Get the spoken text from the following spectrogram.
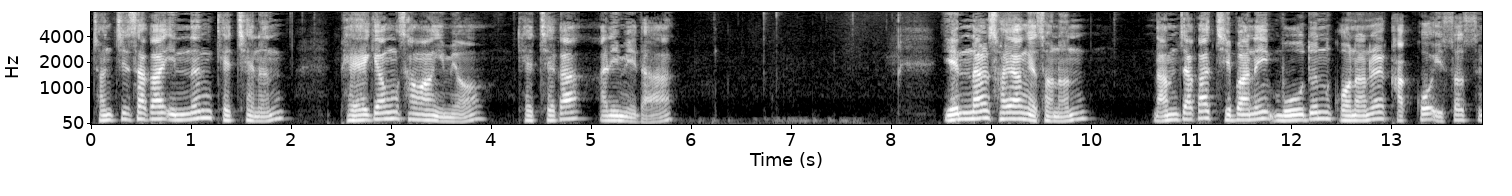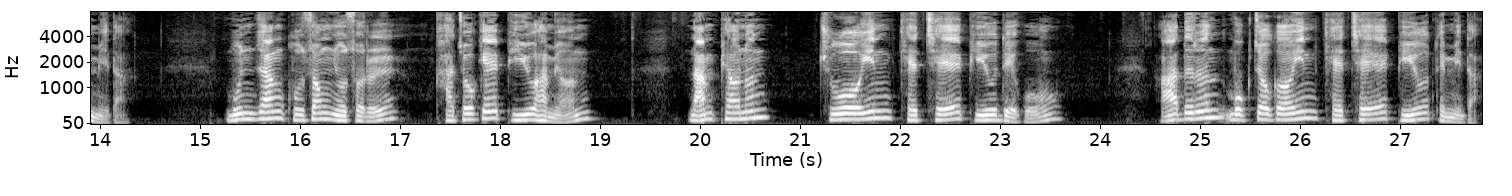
전치사가 있는 개체는 배경 상황이며 개체가 아닙니다. 옛날 서양에서는 남자가 집안의 모든 권한을 갖고 있었습니다. 문장 구성 요소를 가족에 비유하면 남편은 주어인 개체에 비유되고 아들은 목적어인 개체에 비유됩니다.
